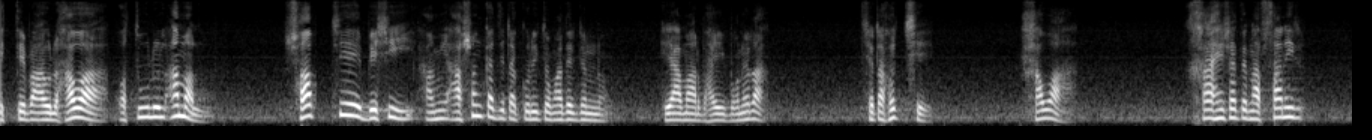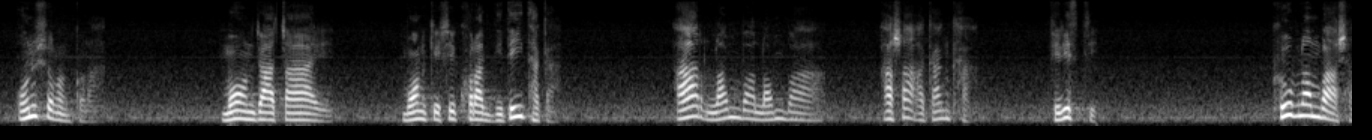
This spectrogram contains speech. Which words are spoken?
ইত্তেবাউল হাওয়া অতুলুল আমাল। সবচেয়ে বেশি আমি আশঙ্কা যেটা করি তোমাদের জন্য, হে আমার ভাই বোনেরা, সেটা হচ্ছে হাওয়া খাহেসাতে নাফসানির অনুসরণ করা, মন যা চায়, মনকে সে খোরাক দিতেই থাকা, আর লম্বা লম্বা আশা, আকাঙ্ক্ষা, ফিরিস্তি। খুব লম্বা আশা।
